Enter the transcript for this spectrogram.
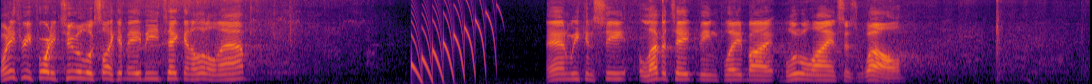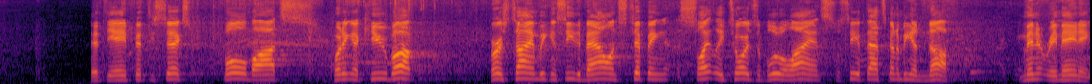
2342 looks like it may be taking a little nap. And we can see Levitate being played by Blue Alliance as well. 58-56, Bullbots putting a cube up. First time we can see the balance tipping slightly towards the Blue Alliance. We'll see if that's going to be enough. Minute remaining.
